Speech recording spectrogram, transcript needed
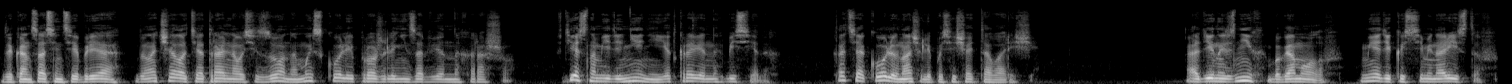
До конца сентября, до начала театрального сезона, мы с Колей прожили незабвенно хорошо. В тесном единении и откровенных беседах. Хотя Колю начали посещать товарищи. Один из них, Богомолов, медик из семинаристов,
